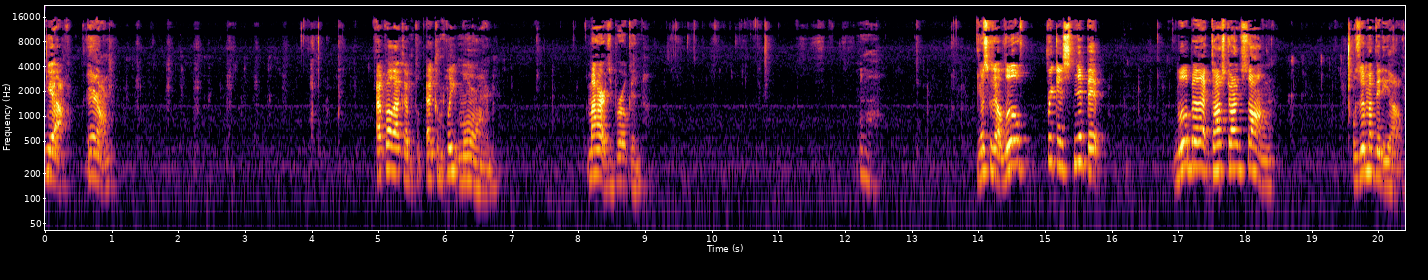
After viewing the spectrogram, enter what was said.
Yeah, you know. I felt like a, a complete moron. My heart's broken. Just because that little freaking snippet, a little bit of that gosh darn song was in my video.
